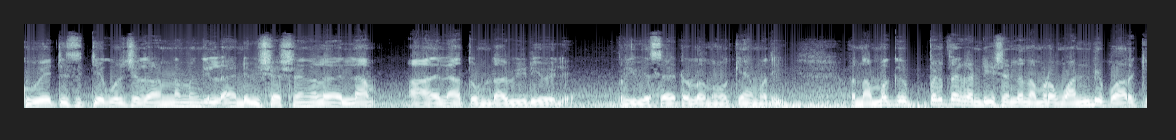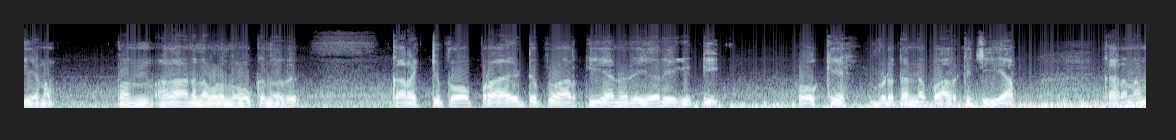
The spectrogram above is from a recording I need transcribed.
കുവൈറ്റ് സിറ്റിയെക്കുറിച്ച് കാണണമെങ്കിൽ അതിന്റെ വിശേഷങ്ങൾ എല്ലാം അതിനകത്തുണ്ട് ആ വീഡിയോയിൽ പ്രീവിയസ് ആയിട്ടുള്ള നോക്കിയാൽ മതി. അപ്പം നമുക്ക് ഇപ്പോഴത്തെ കണ്ടീഷനിൽ നമ്മുടെ വണ്ടി പാർക്ക് ചെയ്യണം. അപ്പം അതാണ് നമ്മൾ നോക്കുന്നത്. കറക്റ്റ് പ്രോപ്പറായിട്ട് പാർക്ക് ചെയ്യാൻ ഒരു ഏരിയ കിട്ടി. ഓക്കെ ഇവിടെ തന്നെ പാർക്ക് ചെയ്യാം. കാരണം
